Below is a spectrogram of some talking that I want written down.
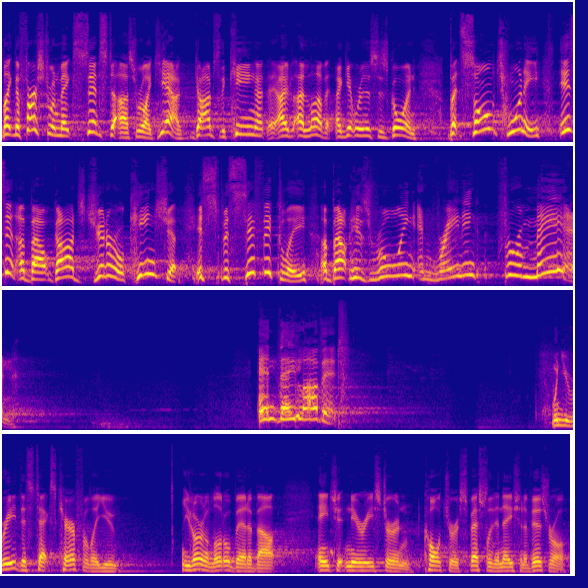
Like the first one makes sense to us. We're like, yeah, God's the king. I, I, I, love it. I get where this is going. But Psalm 20 isn't about God's general kingship, it's specifically about his ruling and reigning through a man. And they love it. When you read this text carefully, you, you learn a little bit about ancient Near Eastern culture, especially the nation of Israel.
